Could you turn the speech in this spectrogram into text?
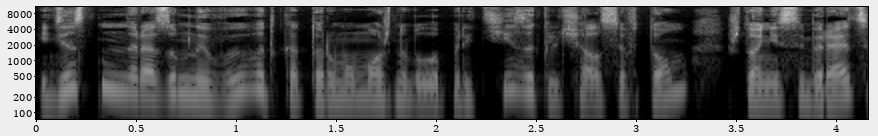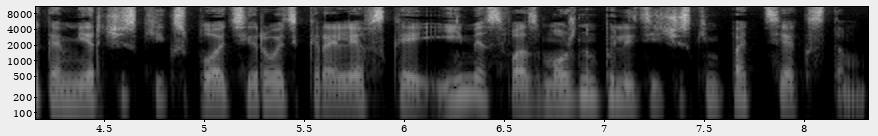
Единственный разумный вывод, к которому можно было прийти, заключался в том, что они собираются коммерчески эксплуатировать королевское имя с возможным политическим подтекстом.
